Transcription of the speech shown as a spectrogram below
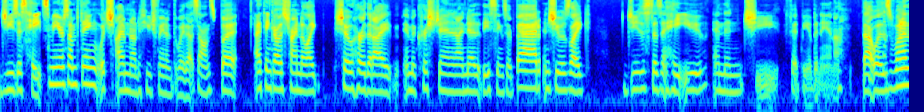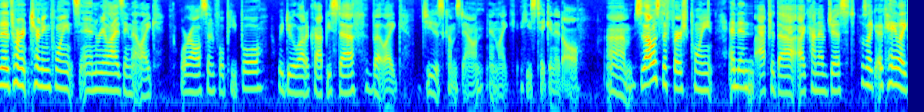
Jesus hates me or something, which I'm not a huge fan of the way that sounds, but I think I was trying to like show her that I am a Christian and I know that these things are bad. And she was like, Jesus doesn't hate you. And then she fed me a banana. That was one of the tor- turning points in realizing that, like, we're all sinful people. We do a lot of crappy stuff, but, like, Jesus comes down and, like, he's taken it all. Um, so that was the first point. And then after that, I kind of just was like, okay, like,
